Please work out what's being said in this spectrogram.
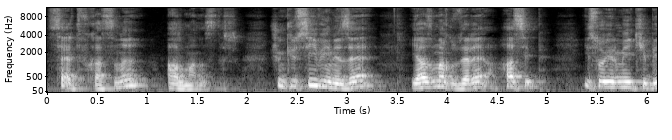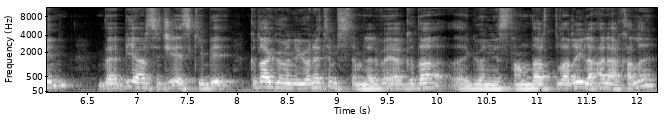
sertifikasını almanızdır. Çünkü CV'nize yazmak üzere hasip, ISO 22000 ve BRCGS gibi gıda güvenliği yönetim sistemleri veya gıda e, güvenliği standartlarıyla alakalı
